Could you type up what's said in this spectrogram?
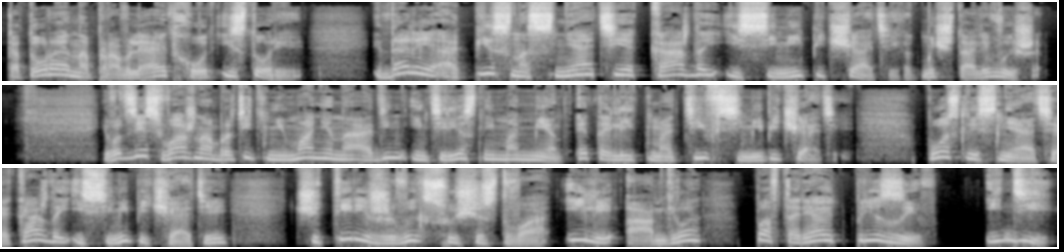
которая направляет ход истории. И далее описано снятие каждой из семи печатей, как мы читали выше. И вот здесь важно обратить внимание на один интересный момент. Это лейтмотив семи печатей. После снятия каждой из семи печатей четыре живых существа или ангела повторяют призыв «Иди».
